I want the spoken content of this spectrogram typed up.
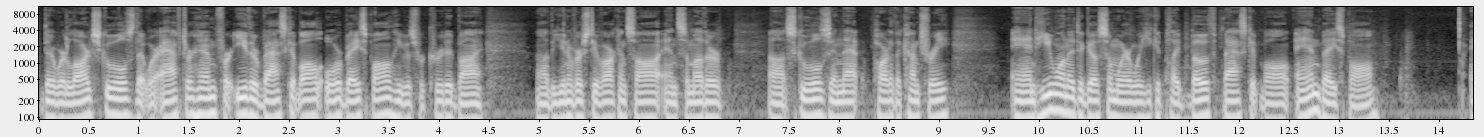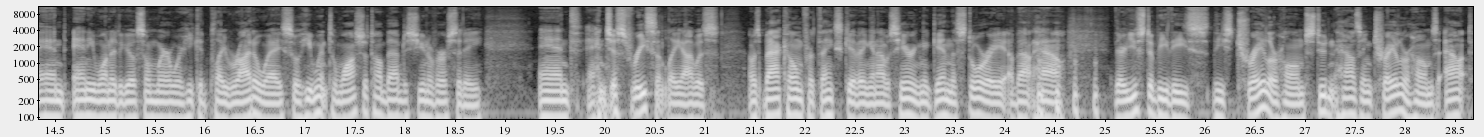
there were large schools that were after him for either basketball or baseball. He was recruited by uh, the University of Arkansas and some other uh, schools in that part of the country, and he wanted to go somewhere where he could play both basketball and baseball and and he wanted to go somewhere where he could play right away. So he went to Ouachita Baptist University, and and just recently I was I was back home for Thanksgiving, and I was hearing again the story about how there used to be these these trailer homes, student housing trailer homes out.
